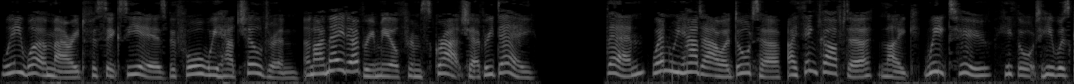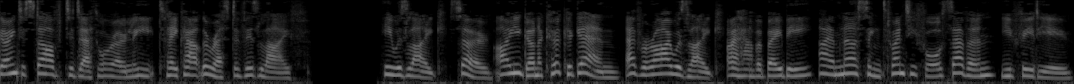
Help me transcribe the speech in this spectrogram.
We were married for six years before we had children, and I made every meal from scratch every day. Then, when we had our daughter, I think after, like, week two, he thought he was going to starve to death or only take out the rest of his life. He was like, so, are you gonna cook again? Ever I was like, I have a baby, I am nursing 24-7, you feed you.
